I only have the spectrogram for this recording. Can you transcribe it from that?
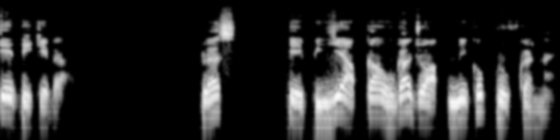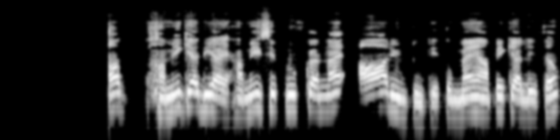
एपी के बराबर। प्लस एपी ये आपका होगा जो आपने को प्रूफ करना है। अब हमें क्या दिया है? हमें इसे प्रूफ करना है आर इंटू के। तो मैं यहाँ पे क्या लेता हूँ?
